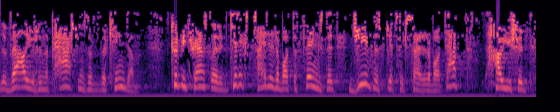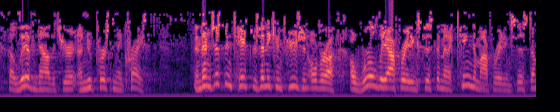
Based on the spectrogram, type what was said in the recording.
the values and the passions of the kingdom. Could be translated get excited about the things that Jesus gets excited about. That's how you should uh, live now that you're a new person in Christ. And then, just in case there's any confusion over a, a, worldly operating system and a kingdom operating system,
